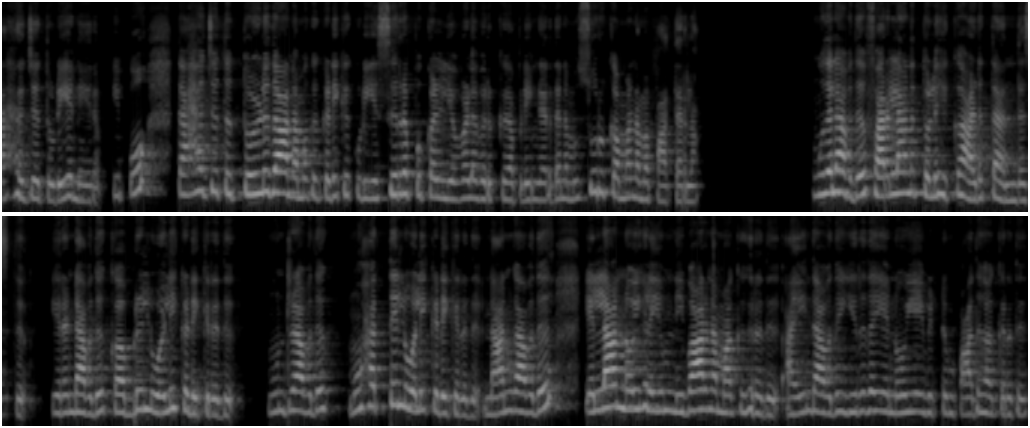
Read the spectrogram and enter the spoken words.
தஹஜத்துடைய நேரம். இப்போது தஹஜத்து தொழுதா நமக்கு கிடைக்கக்கூடிய சிறப்புகள் எவ்வளவு இருக்குது அப்படிங்கிறத நம்ம சுருக்கமாக நம்ம பார்த்துடலாம் முதலாவது ஃபரலான தொழுகைக்கு அடுத்த அந்தஸ்து. இரண்டாவது கப்ரில் ஒளி கிடைக்கிறது. மூன்றாவது முகத்தில் ஒளி கிடைக்கிறது. நான்காவது எல்லா நோய்களையும் நிவாரணமாக்குகிறது. ஐந்தாவது இருதய நோயை விட்டும் பாதுகாக்கிறது.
